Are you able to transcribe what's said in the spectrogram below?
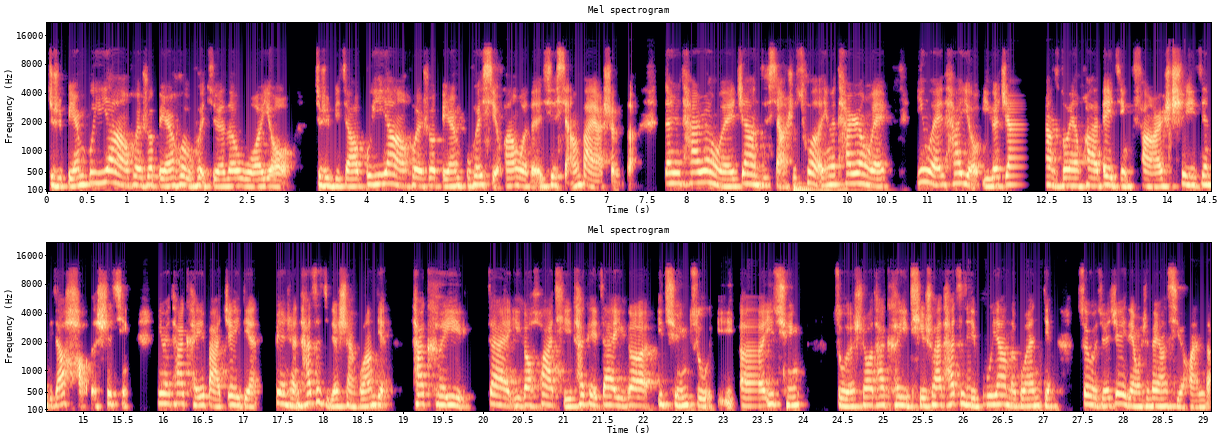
就是别人不一样，或者说别人会不会觉得我有就是比较不一样，或者说别人不会喜欢我的一些想法呀什么的。但是他认为这样子想是错的，因为他认为，因为他有一个这样这样子多元化的背景，反而是一件比较好的事情，因为他可以把这一点变成他自己的闪光点，他可以。在一个话题，他可以在一个一群组一呃一群组的时候，他可以提出来他自己不一样的观点，所以我觉得这一点我是非常喜欢的。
